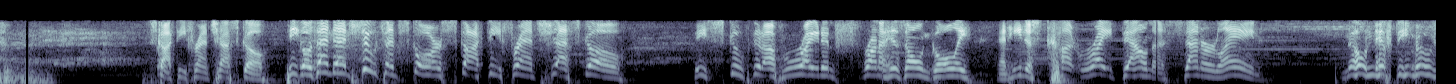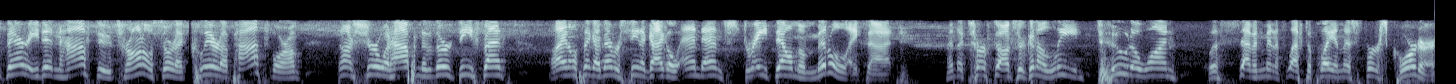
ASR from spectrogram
Scott DiFrancesco. He goes end end, shoots and scores. Scott DiFrancesco. He scooped it up right in front of his own goalie, and he just cut right down the center lane. No nifty moves there. He didn't have to. Toronto sort of cleared a path for him. Not sure what happened to their defense. I don't think I've ever seen a guy go end end straight down the middle like that. And the Turf Dogs are going to lead two to one with seven minutes left to play in this first quarter.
